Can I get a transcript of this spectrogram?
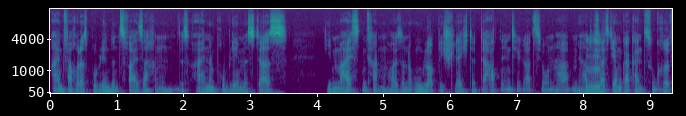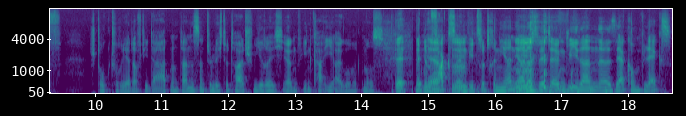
einfach, oder das Problem sind zwei Sachen. Das eine Problem ist, dass die meisten Krankenhäuser eine unglaublich schlechte Datenintegration haben. Ja, das mhm. heißt, die haben gar keinen Zugriff strukturiert auf die Daten. Und dann ist natürlich total schwierig, irgendwie einen KI-Algorithmus mit einem ja, Fax mh. irgendwie zu trainieren. Ja, mhm. das wird irgendwie dann äh, sehr komplex.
